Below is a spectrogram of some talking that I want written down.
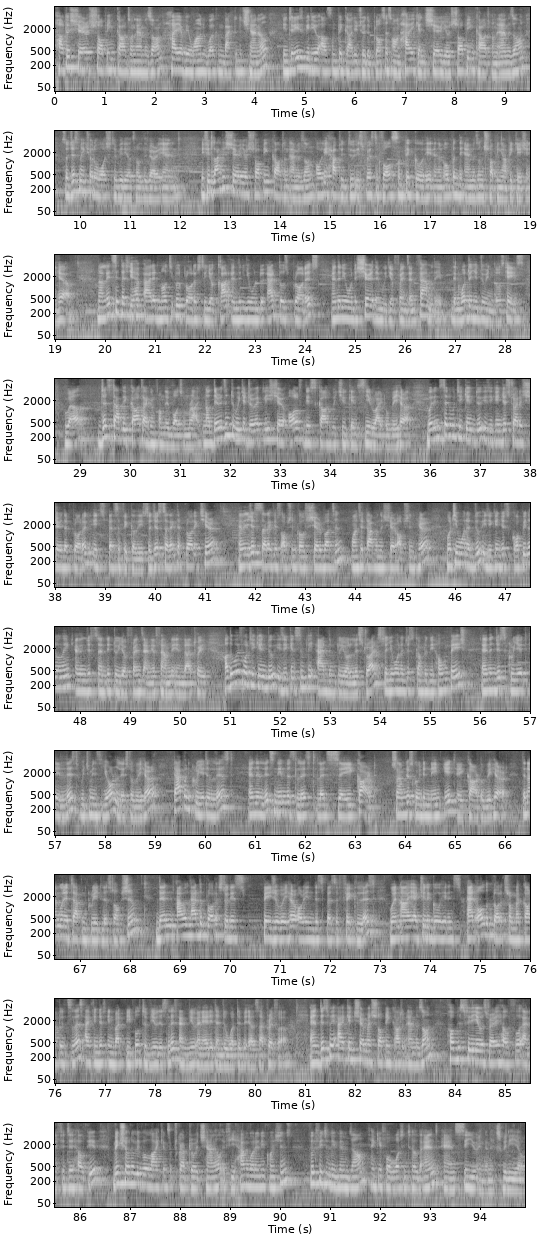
how to share shopping carts on Amazon. Hi everyone, welcome back to the channel. In today's video, I'll simply guide you through the process on how you can share your shopping cart on Amazon. So just make sure to watch the video till the very end. If you'd like to share your shopping cart on Amazon, all you have to do is first of all, simply go ahead and open the Amazon shopping application here. Now let's say that you have added multiple products to your cart and then you want to add those products and then you want to share them with your friends and family. Then what do you do in those cases? Well, just tap the cart icon from the bottom right. Now there isn't a way to directly share all of this cart which you can see right over here. But instead what you can do is you can just try to share that product it specifically. So just select the product here and then just select this option called share button. Once you tap on the share option here, what you want to do is you can just copy the link and then just send it to your friends and your family in that way. Otherwise what you can do is you can simply add them to your list, right? So you want to just come to the home page and then just create a list which means your list over here tap on create a list and then let's name this list let's say cart so I'm just going to name it a cart over here then I'm going to tap on create list option then I will add the products to this page over here or in this specific list. When I actually go ahead and add all the products from my cart to this list I can just invite people to view this list and view and edit and do whatever else I prefer. And this way I can share my shopping cart on Amazon. Hope this video was very helpful and if it did help you make sure to leave a like and subscribe to our channel. If you haven't got any questions feel free to leave them down. Thank you for watching till the end and see you in the next video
